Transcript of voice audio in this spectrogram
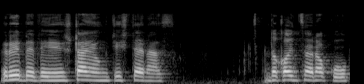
ryby wyjeżdżają gdzieś teraz do końca roku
